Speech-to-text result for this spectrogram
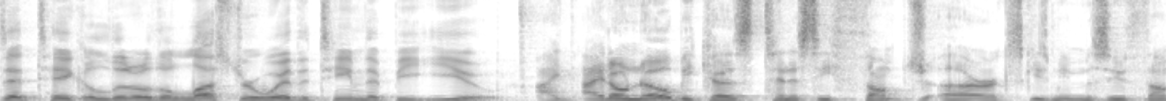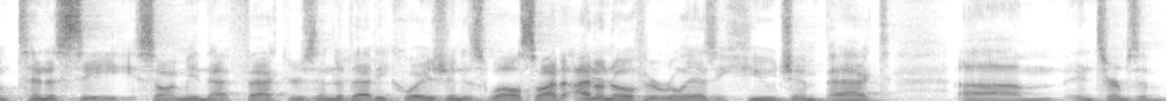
that take a little of the luster away the team that beat you? I, I don't know because Tennessee thumped, uh, or excuse me, Mizzou thumped Tennessee. So, I mean, that factors into that equation as well. So, I, I don't know if it really has a huge impact um, in terms of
